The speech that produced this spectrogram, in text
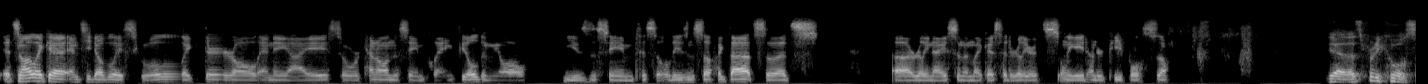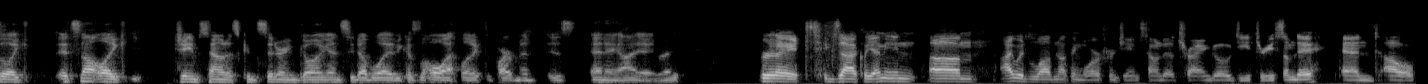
it's not like a NCAA school. Like they're all NAIA, so we're kind of on the same playing field, and we all use the same facilities and stuff like that. So that's uh, really nice. And then, like I said earlier, it's only 800 people. So yeah, that's pretty cool. So like, it's not like Jamestown is considering going NCAA because the whole athletic department is NAIA, right? Right. Exactly. I mean, um, I would love nothing more for Jamestown to try and go D3 someday. And I'll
